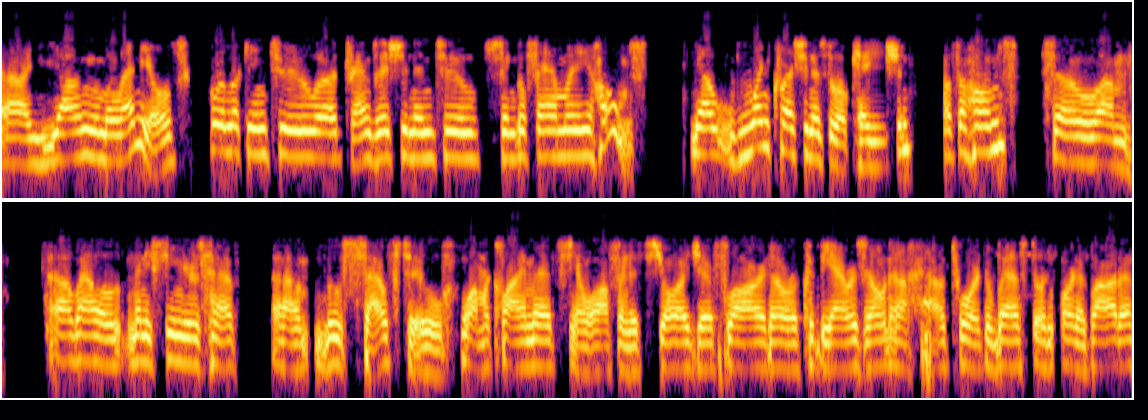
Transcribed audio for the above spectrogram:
uh, young millennials who are looking to uh, transition into single family homes. Now, one question is the location of the homes. So um, uh, while many seniors have um, moved south to warmer climates, you know, often it's Georgia, Florida, or it could be Arizona out toward the west or, or Nevada.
